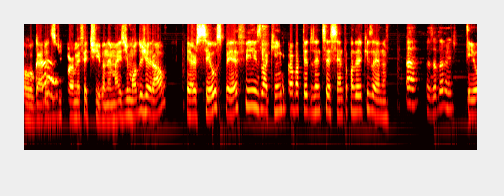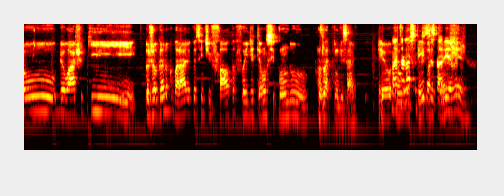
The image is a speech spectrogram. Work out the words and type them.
o Gyarados de forma efetiva, né? Mas de modo geral, Arceus, PF e Slaking pra bater 260 quando ele quiser, né? É, exatamente. Eu, eu acho que eu jogando com o baralho, o que eu senti falta foi de ter um segundo Slaking, sabe? Eu, Mas eu será que gostei precisaria bastante. mesmo?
